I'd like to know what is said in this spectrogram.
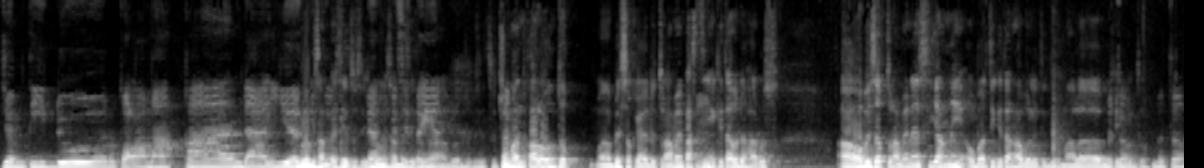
jam tidur, pola makan, diet belum gitu. sampai situ sih belum sampai situ, ya. Ah, belum sampai situ cuman kalau untuk eh, besoknya ada turnamen pastinya Hmm. kita udah harus eh, oh besok turnamennya siang nih oh berarti kita nggak boleh tidur malam betul, kayak gitu betul.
